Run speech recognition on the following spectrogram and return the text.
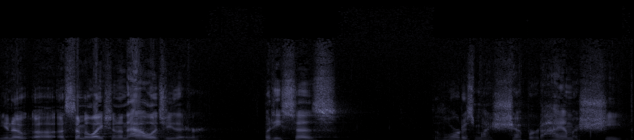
you know, uh, assimilation analogy there. But he says, The Lord is my shepherd. I am a sheep.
